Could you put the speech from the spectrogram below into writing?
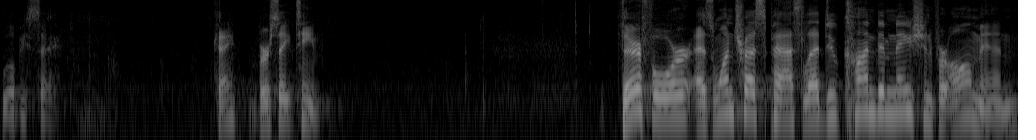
will be saved. Okay, verse 18. Therefore, as one trespass led to condemnation for all men,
